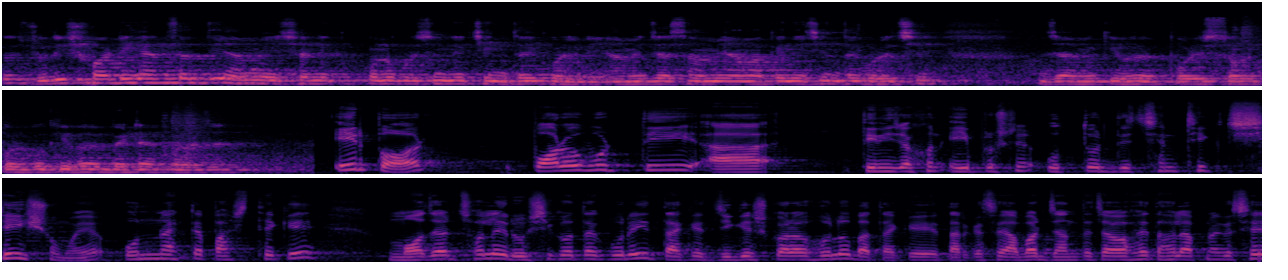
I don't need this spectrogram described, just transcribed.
তো যদি সঠিক অ্যান্সার দিই আমি এসে নিয়ে কোনো কিছু নিয়ে চিন্তাই করিনি। আমি জাস্ট আমি আমাকে নিয়ে চিন্তা করেছি যে আমি কীভাবে পরিশ্রম করব কীভাবে বেটার করা যায়। এরপর পরবর্তী তিনি যখন এই প্রশ্নের উত্তর দিচ্ছেন ঠিক সেই সময়ে অন্য একটা পাশ থেকে মজার ছলে রসিকতা করেই তাকে জিজ্ঞেস করা হলো বা তাকে তার কাছে আবার জানতে চাওয়া হয়, তাহলে আপনার কাছে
